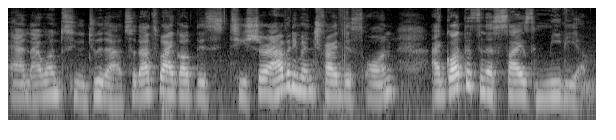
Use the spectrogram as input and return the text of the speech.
and i want to do that. So that's why i got this t-shirt. I haven't even tried this on. I got this in a size medium.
